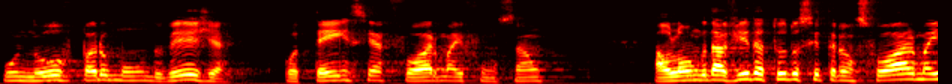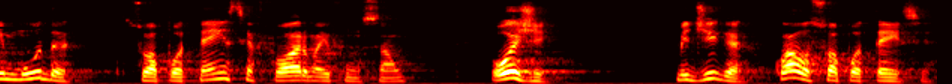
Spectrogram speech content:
o novo para o mundo. Veja, potência, forma e função. Ao longo da vida, tudo se transforma e muda sua potência, forma e função. Hoje, me diga, qual a sua potência?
